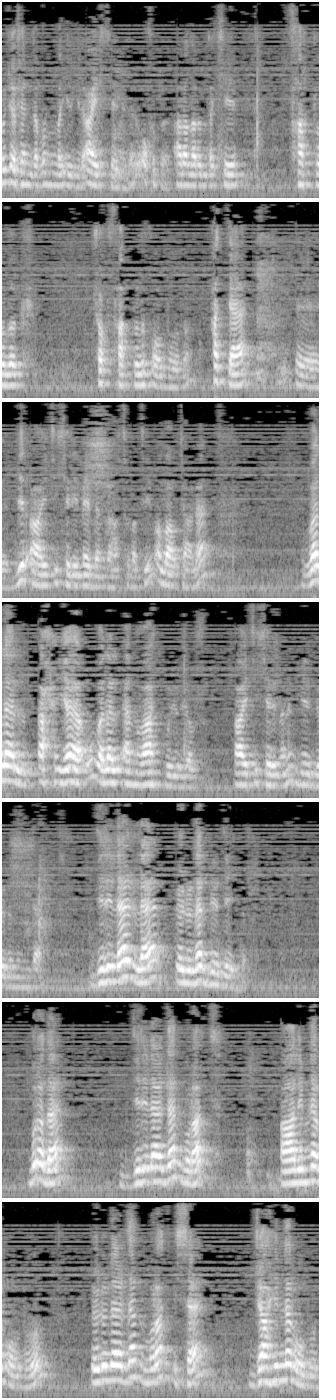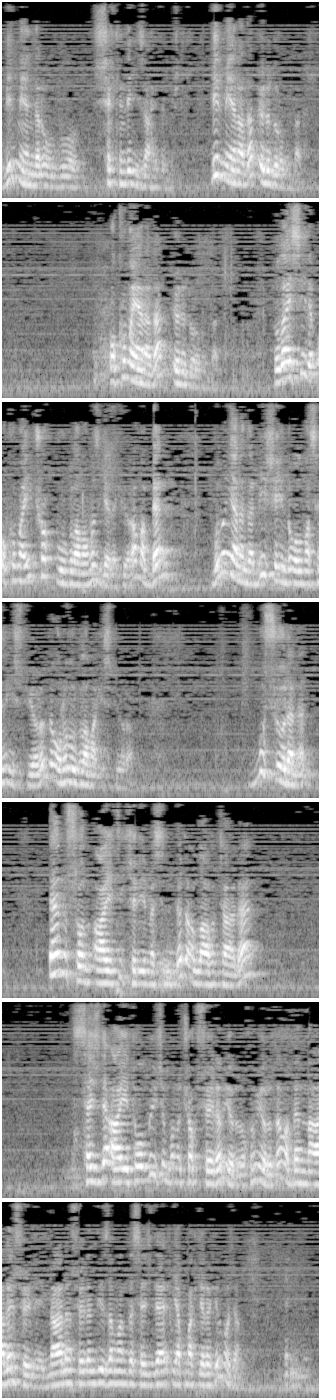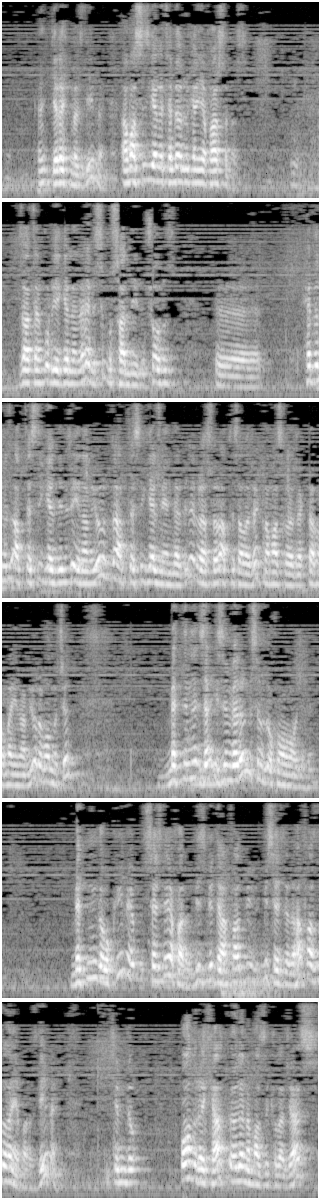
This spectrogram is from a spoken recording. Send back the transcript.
Hoca Efendi de bununla ilgili ayet kelimeleri okudu. Aralarındaki farklılık, çok farklılık olduğunu, hatta e, bir ayeti kerimeyi ben de hatırlatayım. Allahu Teala velel ahya'u velel emvat buyuruyor. Ayeti kerimenin bir bölümünde. Dirilerle ölüler bir değildir. Burada dirilerden murat alimler olduğu, ölülerden murat ise cahiller olduğu, bilmeyenler olduğu şeklinde izah edilmiştir. Bilmeyen adam ölü durumundadır. Okumayan adam ölü durumundadır. Dolayısıyla okumayı çok vurgulamamız gerekiyor. Ama ben bunun yanında bir şeyin de olmasını istiyorum ve onu vurgulamak istiyorum. Bu surenin en son ayeti kerimesinde de Allahu Teala secde ayeti olduğu için bunu çok söylemiyoruz, okumuyoruz ama ben mealen söyleyeyim. Mealen söylendiği zaman da secde yapmak gerekir mi hocam? Gerekmez değil mi? Ama siz gene teberrüken yaparsınız. Zaten buraya gelenler hepsi musallidir. Çoğunuz e, hepiniz abdestli geldiğinize inanıyorum da abdestli gelmeyenler bile biraz sonra abdest alacak, namaz kılacaklar ona inanıyorum. Onun için metninize izin verir misiniz okumama hocam? Metnini de okuyayım, ya, secde yaparım. Biz bir daha fazla, bir, bir secde daha fazladan yaparız değil mi? Şimdi 10 rekat öğle namazı kılacağız.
